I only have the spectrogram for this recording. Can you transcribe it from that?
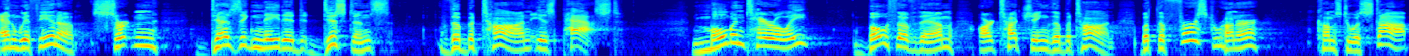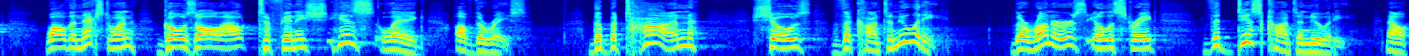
And within a certain designated distance, the baton is passed. Momentarily, both of them are touching the baton. But the first runner comes to a stop while the next one goes all out to finish his leg of the race. The baton shows the continuity. The runners illustrate the discontinuity. Now,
